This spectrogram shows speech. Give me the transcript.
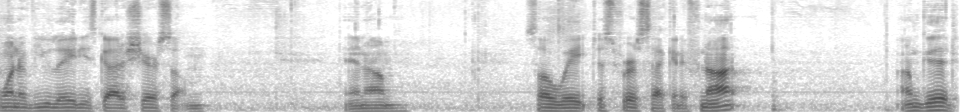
one of you ladies got to share something. And um so I'll wait just for a second. If not, I'm good.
